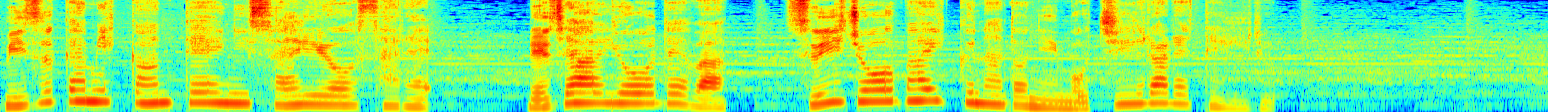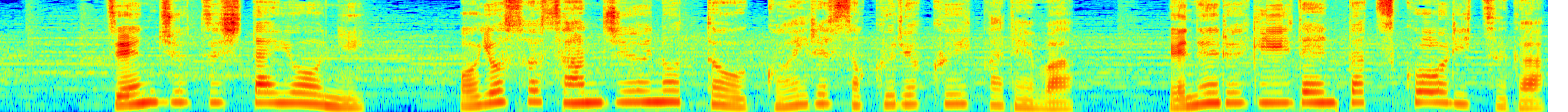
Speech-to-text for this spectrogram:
水上艦艇に採用され、レジャー用では水上バイクなどに用いられている。前述したように、およそ30ノットを超える速力以下では、エネルギー伝達効率が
